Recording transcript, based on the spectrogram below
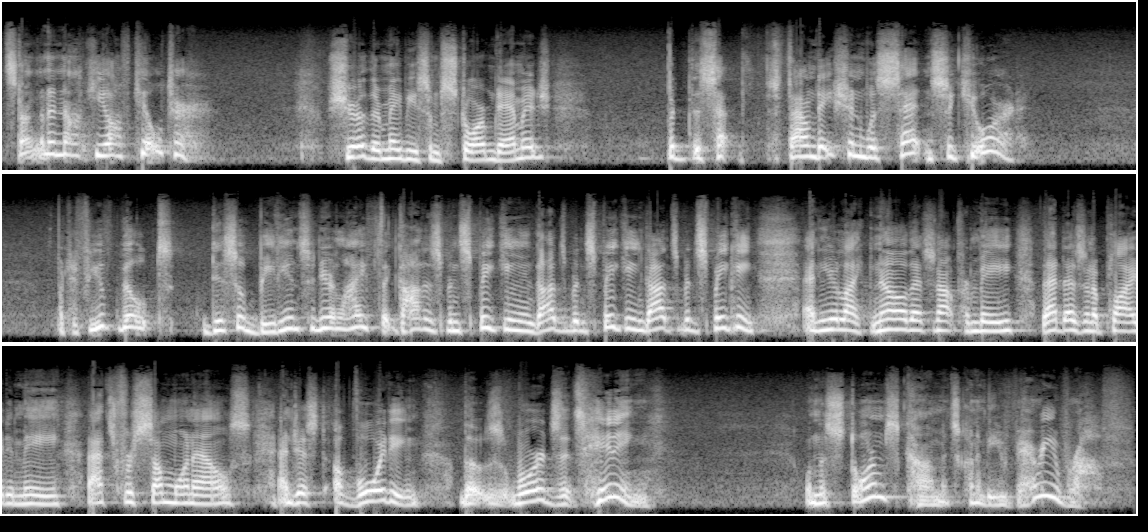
it's not going to knock you off kilter. Sure, there may be some storm damage, but the foundation was set and secured. But if you've built disobedience in your life that God has been speaking and God's been speaking, God's been speaking, and you're like, no, that's not for me, that doesn't apply to me, that's for someone else, and just avoiding those words that's hitting, when the storms come, it's going to be very rough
